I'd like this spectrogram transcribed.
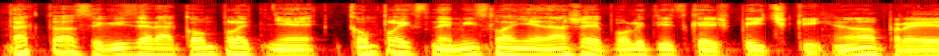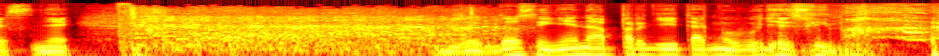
Takto asi vyzerá kompletne, komplexné myslenie našej politickej špičky. No presne. Kto si nenaprdí, tak mu bude zima.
